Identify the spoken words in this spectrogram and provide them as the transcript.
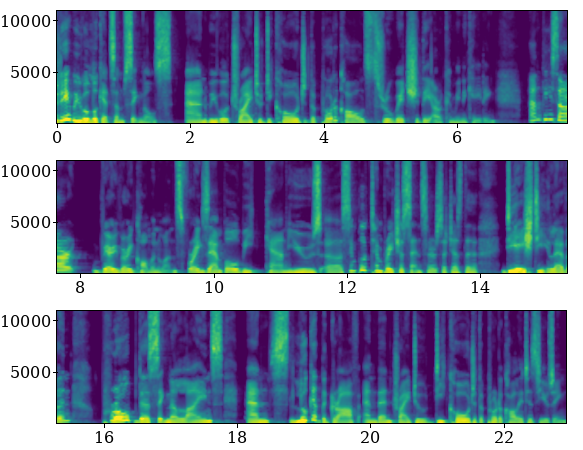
Today we will look at some signals and we will try to decode the protocols through which they are communicating. And these are very, very common ones. For example, we can use a simple temperature sensor such as the DHT11, probe the signal lines and look at the graph and then try to decode the protocol it is using.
